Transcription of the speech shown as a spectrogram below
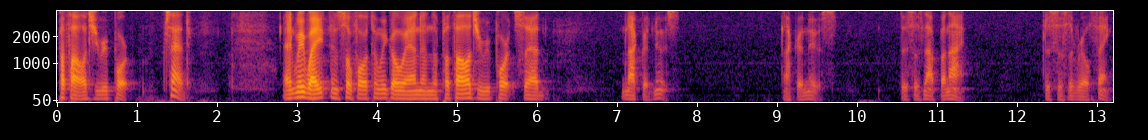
pathology report said. And we wait and so forth, and we go in, and the pathology report said, not good news. Not good news. This is not benign. This is the real thing.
